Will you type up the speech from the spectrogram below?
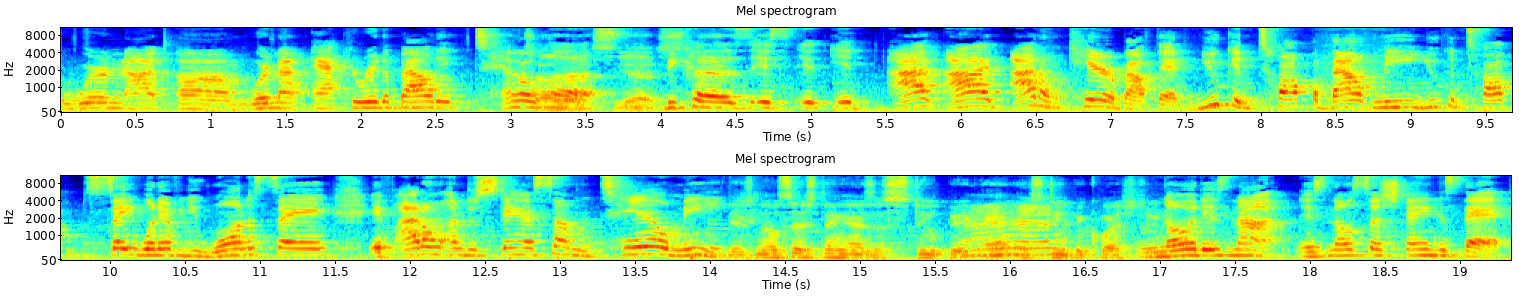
we're not um we're not accurate about it, tell, Tell us. us, yes. Because it's it, it I I I don't care about that. You can talk about me, you can talk say whatever you want to say. If I don't understand something, tell me. There's no such thing as a stupid a, a stupid question. No, it is not. There's no such thing as that.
